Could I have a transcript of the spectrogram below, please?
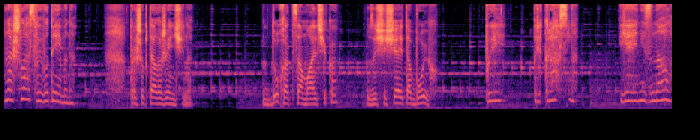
Нашла своего Дэймона?» Прошептала женщина. «Дух отца мальчика защищает обоих». «Пыль прекрасна. Я и не знала».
